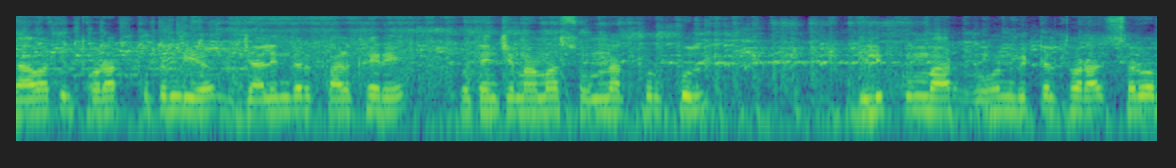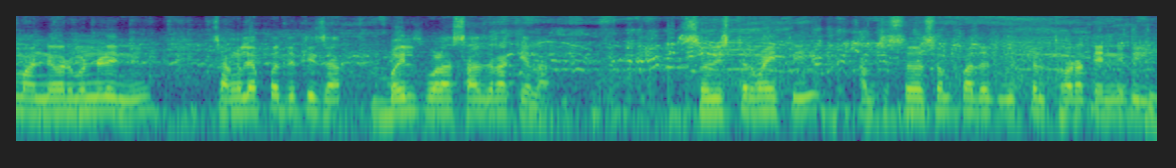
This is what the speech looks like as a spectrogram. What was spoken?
गावातील थोरात कुटुंबीय जालिंदर काळखैरे व त्यांचे मामा सोमनाथ कुरकुल दिलीप कुंभार रोहन विठ्ठल थोरात सर्व मान्यवर मंडळींनी चांगल्या पद्धतीचा बैलपोळा साजरा केला. सविस्तर माहिती आमचे सहसंपादक विठ्ठल थोरात यांनी दिली.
